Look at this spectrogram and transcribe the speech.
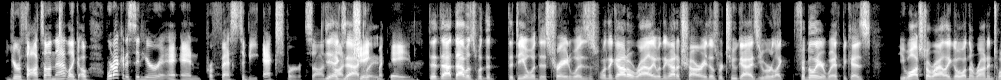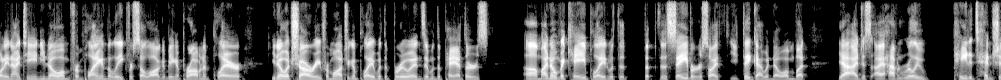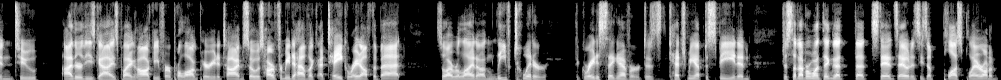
your thoughts on that? Like, oh, we're not going to sit here and, and profess to be experts on, Yeah, on exactly. Jake McCabe. that that that was what the the deal with this trade was when they got O'Reilly, when they got Acciari, those were two guys you were like familiar with because you watched O'Reilly go on the run in 2019. You know him from playing in the league for so long and being a prominent player. You know Acciari from watching him play with the Bruins and with the Panthers. Um, I know McCabe played with the the, the Sabres, so I you think I would know him, but yeah, I just I haven't really paid attention to either of these guys playing hockey for a prolonged period of time. So it was hard for me to have like a take right off the bat. So I relied on Leaf Twitter, the greatest thing ever, to catch me up to speed. And just the number one thing that that stands out is he's a plus player on an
